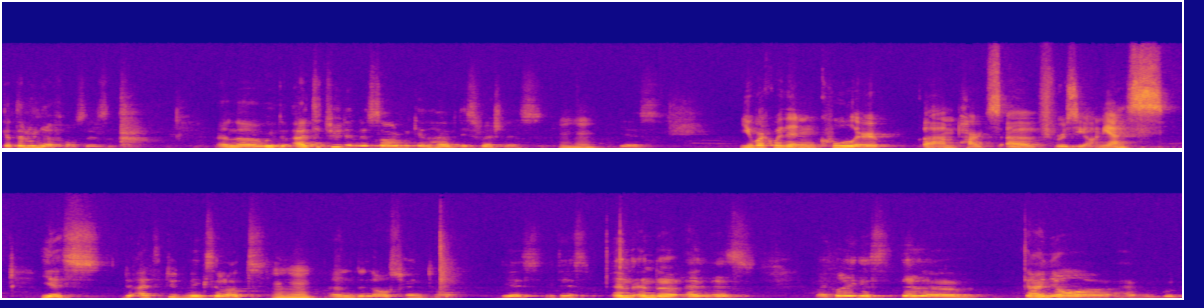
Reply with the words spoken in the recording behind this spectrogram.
Catalonia Française. And uh, with the altitude and the soil, we can have this freshness. hmm Yes. You work within cooler um, parts of Roussillon, yes? Yes. The altitude makes a lot. Mm-hmm. And the north wind too? Yes, it is. And and uh, as, as my colleague Estelle, uh, Carignan uh, have a good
